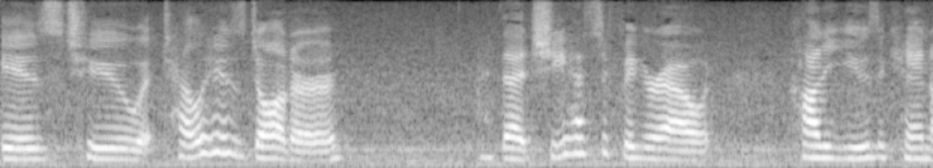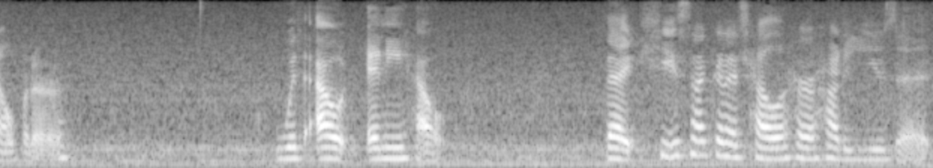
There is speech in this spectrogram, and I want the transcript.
is to tell his daughter that she has to figure out how to use a can opener without any help. That he's not going to tell her how to use it.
